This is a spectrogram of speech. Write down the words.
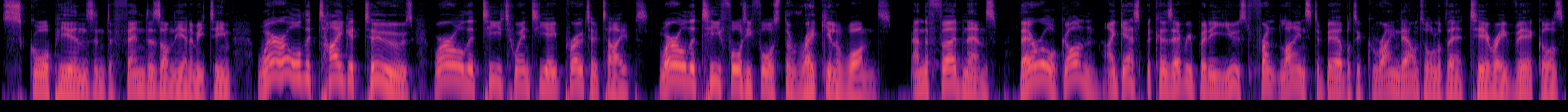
scorpions and defenders on the enemy team. Where are all the Tiger 2s? Where are all the T 28 prototypes? Where are all the T 44s, the regular ones? And the Ferdinands, they're all gone, I guess because everybody used front lines to be able to grind out all of their tier 8 vehicles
